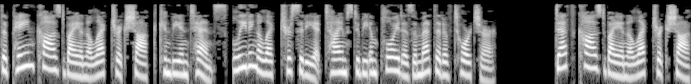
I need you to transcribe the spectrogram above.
The pain caused by an electric shock can be intense, leading electricity at times to be employed as a method of torture. Death caused by an electric shock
